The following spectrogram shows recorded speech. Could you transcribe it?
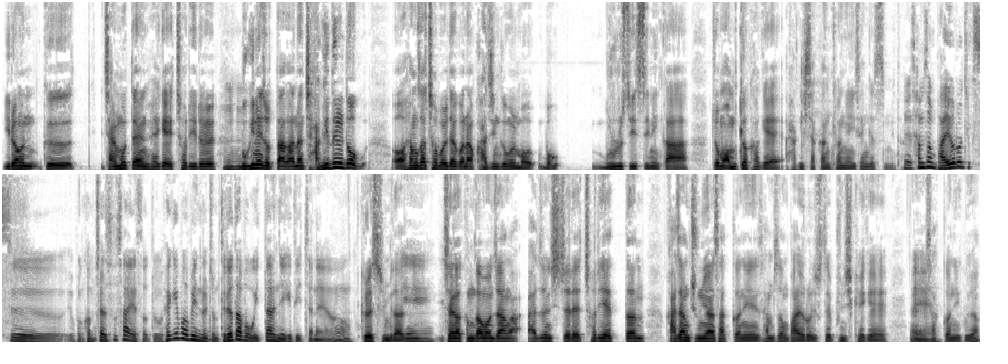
이런 그 잘못된 회계 처리를. 묵인해 줬다가는 자기들도 어, 형사처벌되거나 과징금을 뭐, 뭐 물을 수 있으니까 좀 엄격하게 하기 시작한 경향이 생겼습니다. 네, 삼성 바이오로직스 이번 검찰 수사에서도 회계법인을 좀 들여다보고 있다는 얘기도 있잖아요. 그렇습니다. 예. 제가 금감원장 하던 시절에 처리했던 가장 중요한 사건이 삼성 바이오로직스의 분식회계 예. 사건이고요.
